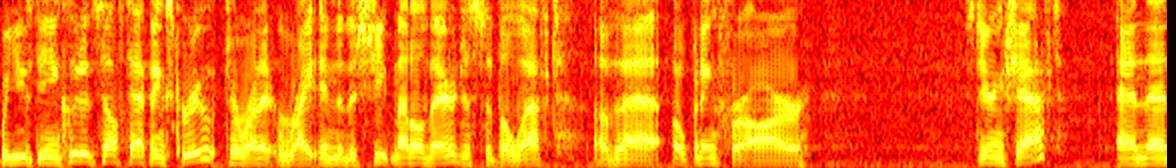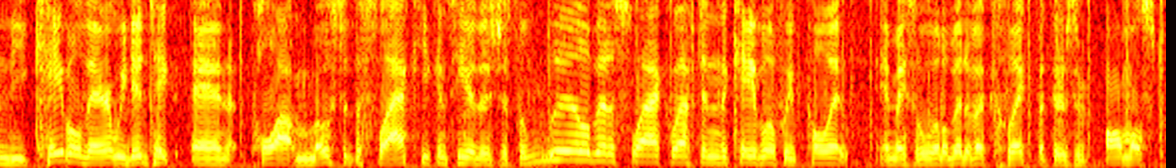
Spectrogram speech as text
We used the included self-tapping screw to run it right into the sheet metal there, just to the left of that opening for our steering shaft. And then the cable there, we did take and pull out most of the slack. You can see here there's just a little bit of slack left in the cable. If we pull it, it makes a little bit of a click, but there's almost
